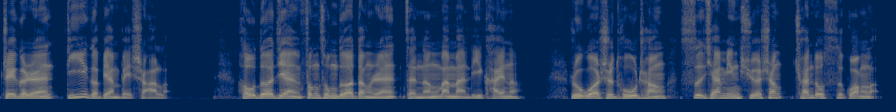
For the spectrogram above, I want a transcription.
这个人第一个便被杀了。侯德健、封从德等人怎能慢慢离开呢？如果是屠城，四千名学生全都死光了。”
